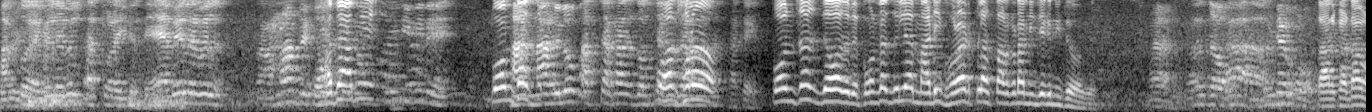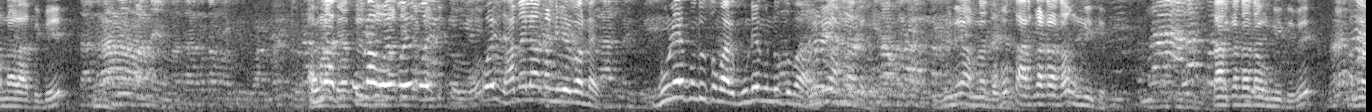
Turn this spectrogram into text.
ছাত্র অ্যাভেলেবেল কাজ করাইতেছে অ্যাভেলেবেল আচ্ছা, আপনি- পঞ্চাশ না হলেও পাঁচ টাকা দশ টাকা শোনো, আমাদের থাকে। পঞ্চাশ দেওয়া যাবে পঞ্চাশ দিলে মাটি ভরাট প্লাস তারকাটা নিজেকে নিতে হবে। হ্যাঁ তাহলে দাও ওইটা করো। তার কাটা ওনারা দিবে। ওই- ঝামেলা আমার নিবে গুণে কিন্তু তোমার গুণে কিন্তু তোমার। গুনে আমরা দেবো। গুনে আমরা দেবো তার কাটাটা উনি দেবে। তার কাটাটা উনি দেবে। আমরা।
